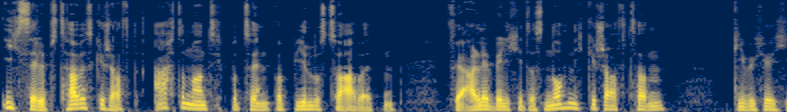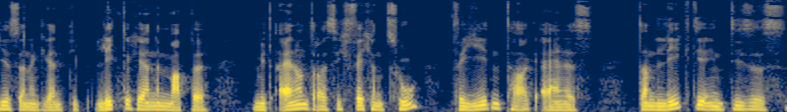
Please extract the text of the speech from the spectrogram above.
Ich selbst habe es geschafft, 98% papierlos zu arbeiten. Für alle, welche das noch nicht geschafft haben, gebe ich euch hier so einen kleinen Tipp. Legt euch eine Mappe mit 31 Fächern zu, für jeden Tag eines dann legt ihr in dieses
